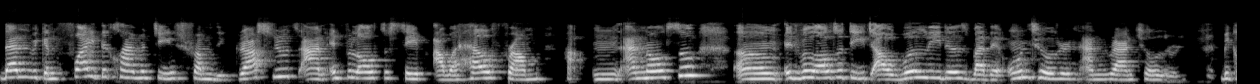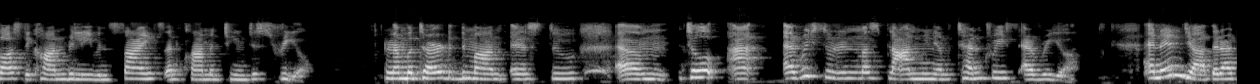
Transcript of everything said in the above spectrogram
then we can fight the climate change from the grassroots and it will also save our health from um, and also um, it will also teach our world leaders by their own children and grandchildren because they can't believe in science and climate change is real. Number third demand is to um, to uh, every student must plant minimum 10 trees every year. In India, there are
